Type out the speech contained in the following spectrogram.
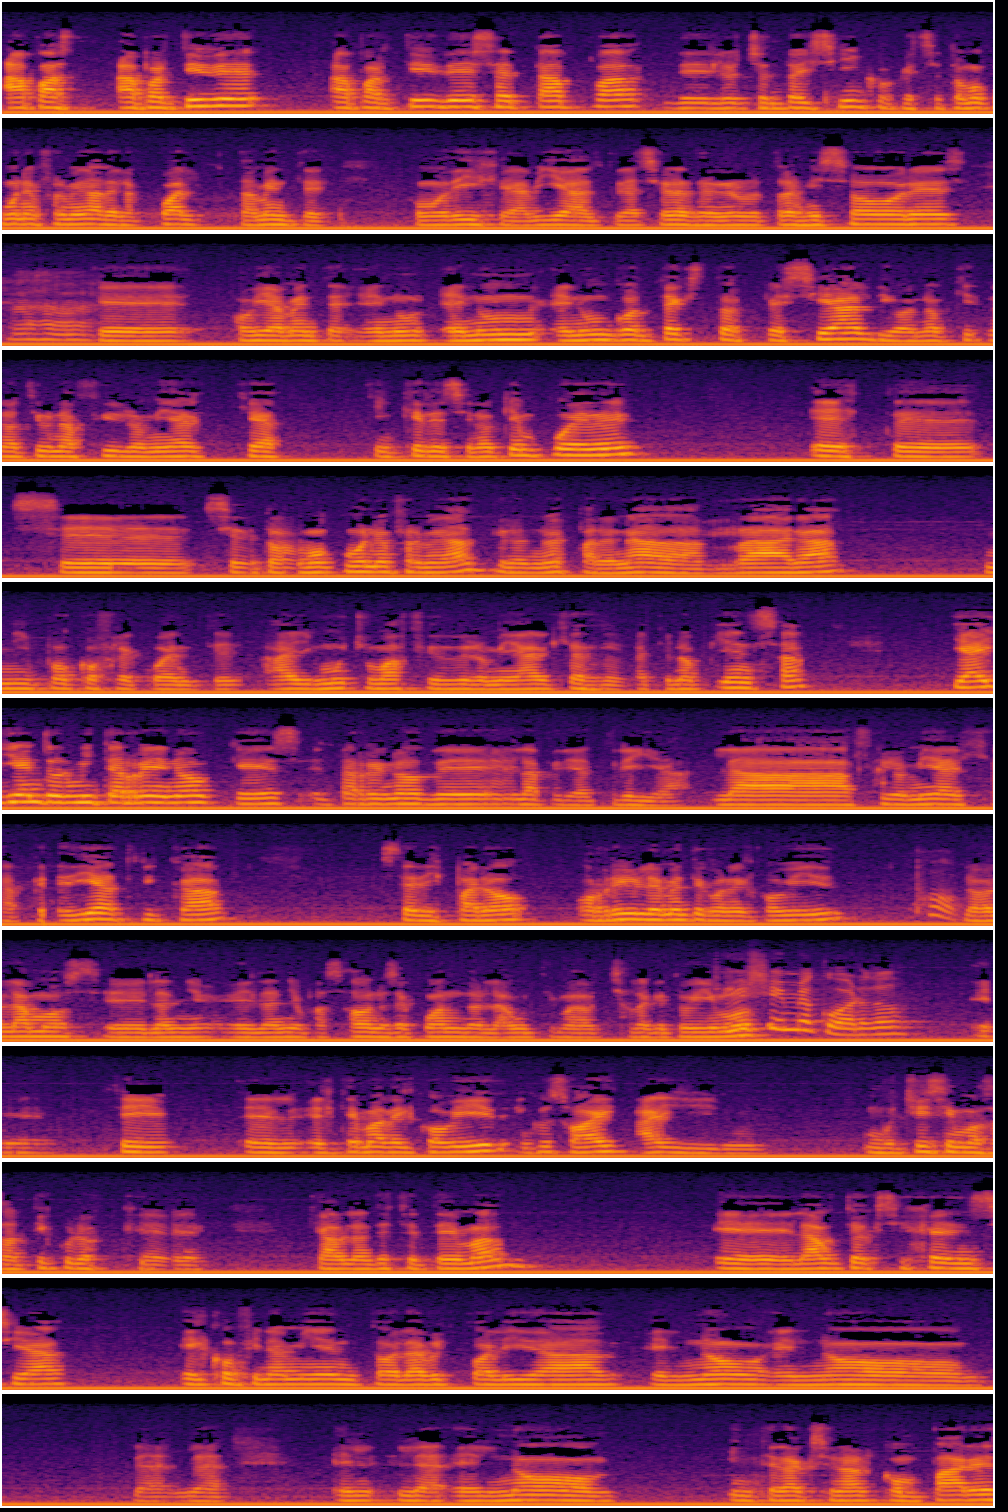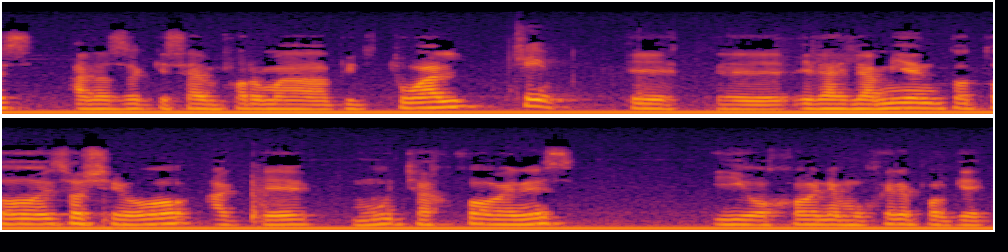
a, pas- a partir de a partir de esa etapa del 85 que se tomó como una enfermedad de la cual justamente como dije había alteraciones de neurotransmisores Ajá. que obviamente en un en un en un contexto especial digo no no tiene una fibromialgia quien quiere sino quien puede este se, se tomó como una enfermedad pero no es para nada rara ni poco frecuente hay mucho más fibromialgias de la que uno piensa y ahí entro en mi terreno, que es el terreno de la pediatría. La fibromialgia pediátrica se disparó horriblemente con el COVID. Lo hablamos el año, el año pasado, no sé cuándo, en la última charla que Sí, tuvimos. sí, me acuerdo. Eh, sí, el, el tema del COVID, incluso hay, hay muchísimos artículos que, que hablan de este tema. Eh, la autoexigencia, el confinamiento, la virtualidad, el no, el no, la- la- el, la- el no interaccionar con pares, a no ser que sea en forma virtual, Sí, este, el aislamiento, todo eso llevó a que muchas jóvenes, y digo jóvenes mujeres porque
